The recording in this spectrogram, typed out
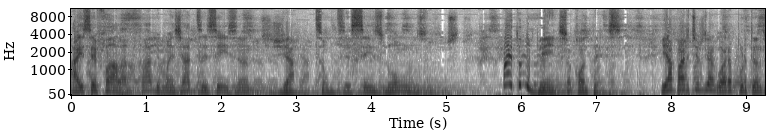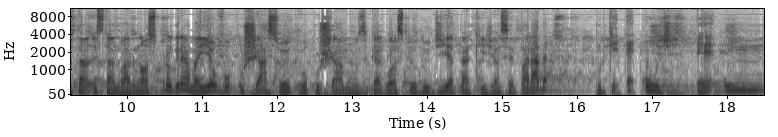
Aí você fala, Fábio, mas já 16 anos? Já. São 16 longos anos. Mas tudo bem, isso acontece. E a partir de agora, portanto, tá, está no ar o nosso programa e eu vou puxar, sou eu que vou puxar a música gospel do dia, tá aqui já separada, porque é hoje, é um,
